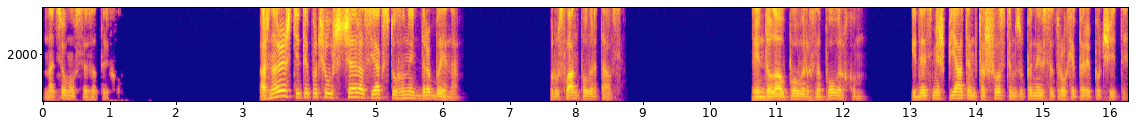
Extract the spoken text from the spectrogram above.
На цьому все затихло. Аж нарешті ти почув ще раз, як стугонить драбина. Руслан повертався. Він долав поверх за поверхом і десь між п'ятим та шостим зупинився трохи перепочити.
